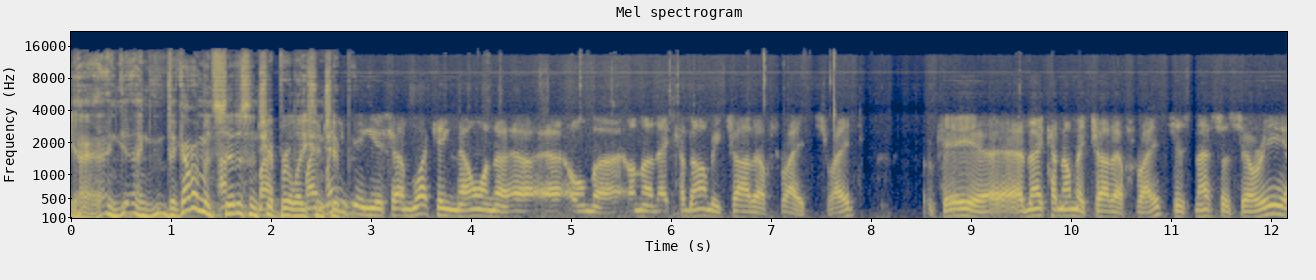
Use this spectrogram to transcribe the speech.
Yeah, and, and the government uh, citizenship my, relationship. My main thing is I'm looking now on a, uh, on a, on an economic charter of rights, right? Okay, uh, an economic charter of rights is necessary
